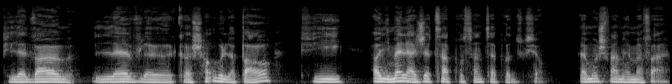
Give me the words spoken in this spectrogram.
puis l'éleveur lève le cochon ou le porc, puis Olimel achète 100% de sa production. Ben, moi, je fais la même affaire.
